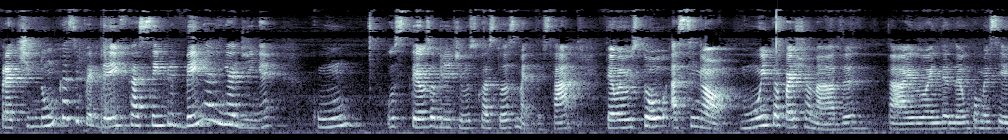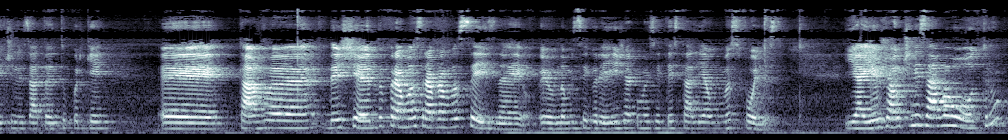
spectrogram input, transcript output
para te nunca se perder e ficar sempre bem alinhadinha com os teus objetivos, com as tuas metas, tá? Então eu estou assim, ó, muito apaixonada, tá? Eu ainda não comecei a utilizar tanto porque é, tava deixando para mostrar para vocês, né? Eu não me segurei e já comecei a testar ali algumas folhas. E aí eu já utilizava outro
